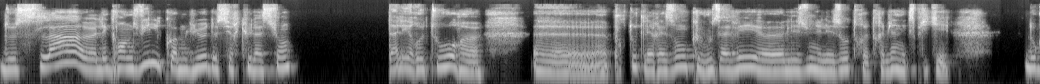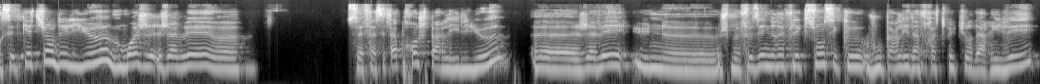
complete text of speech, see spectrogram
de, cela, les grandes villes comme lieu de circulation d'aller-retour euh, euh, pour toutes les raisons que vous avez euh, les unes et les autres très bien expliquées. Donc cette question des lieux, moi j'avais enfin, cette approche par les lieux, euh, j'avais une, euh, je me faisais une réflexion, c'est que vous parlez d'infrastructure d'arrivée.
